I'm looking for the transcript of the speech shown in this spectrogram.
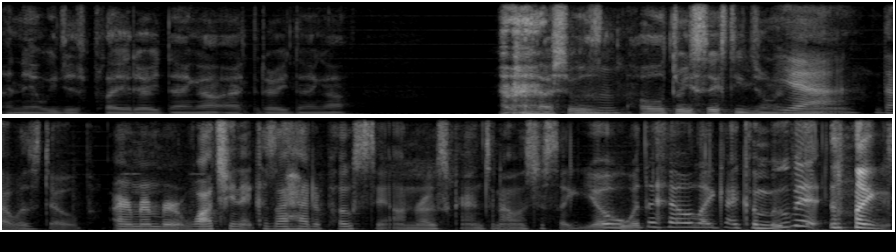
And then we just played everything out, acted everything out. that shit was a whole 360 joint. Mm-hmm. Yeah, that was dope. I remember watching it because I had to post it on Rosecrans, and I was just like, "Yo, what the hell? Like, I could move it." like,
